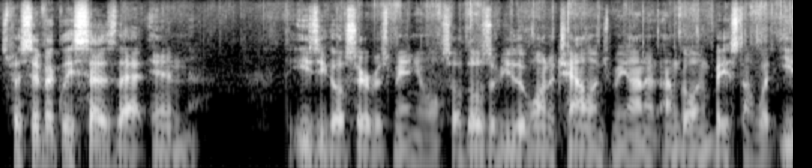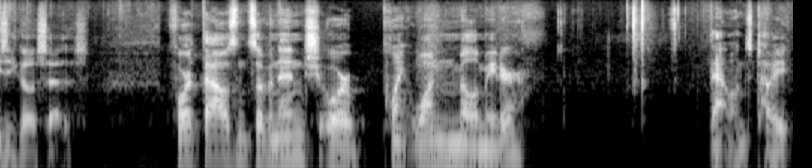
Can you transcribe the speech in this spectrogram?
Specifically says that in the E-Z-GO service manual. So those of you that want to challenge me on it, I'm going based on what E-Z-GO says. Four thousandths of an inch or 0.1 millimeter. That one's tight.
